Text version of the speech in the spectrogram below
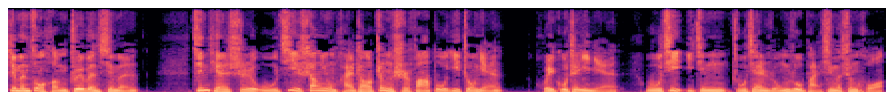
新闻纵横追问新闻，今天是五 G 商用牌照正式发布一周年。回顾这一年，五 G 已经逐渐融入百姓的生活，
